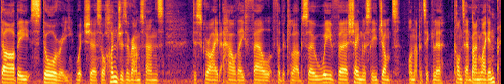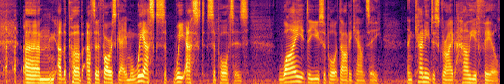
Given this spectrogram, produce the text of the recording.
Derby Story, which uh, saw hundreds of Rams fans describe how they fell for the club. So we've uh, shamelessly jumped on that particular content bandwagon um, at the pub after the Forest game. We asked we asked supporters, why do you support Derby County, and can you describe how you'd feel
